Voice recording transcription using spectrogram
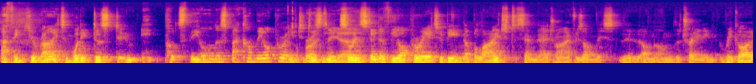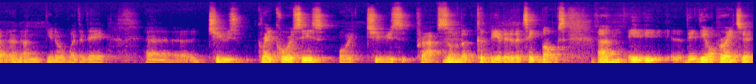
I think you're right, and what it does do, it puts the onus back on the operator, operator doesn't it? Yeah. So instead of the operator being obliged to send their drivers on this on, on the training, regard and, and you know whether they uh, choose great courses or choose perhaps some mm. that could be a bit of a tick box, um, it, it, the, the operator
